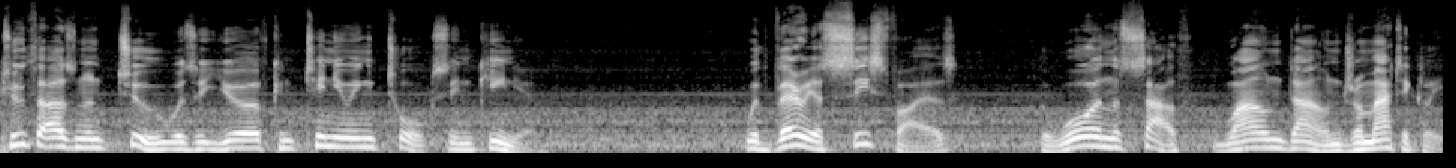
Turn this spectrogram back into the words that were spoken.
2002 was a year of continuing talks in Kenya. With various ceasefires, the war in the south wound down dramatically.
